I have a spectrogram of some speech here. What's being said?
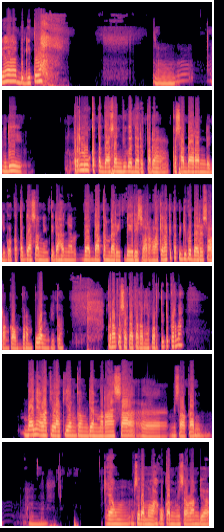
ya begitulah. Hmm, jadi perlu ketegasan juga daripada kesadaran dan juga ketegasan yang tidak hanya datang dari dari seorang laki-laki tapi juga dari seorang kaum perempuan gitu. Kenapa saya katakan seperti itu? Karena banyak laki-laki yang kemudian merasa eh, misalkan hmm, yang sudah melakukan misalkan dia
